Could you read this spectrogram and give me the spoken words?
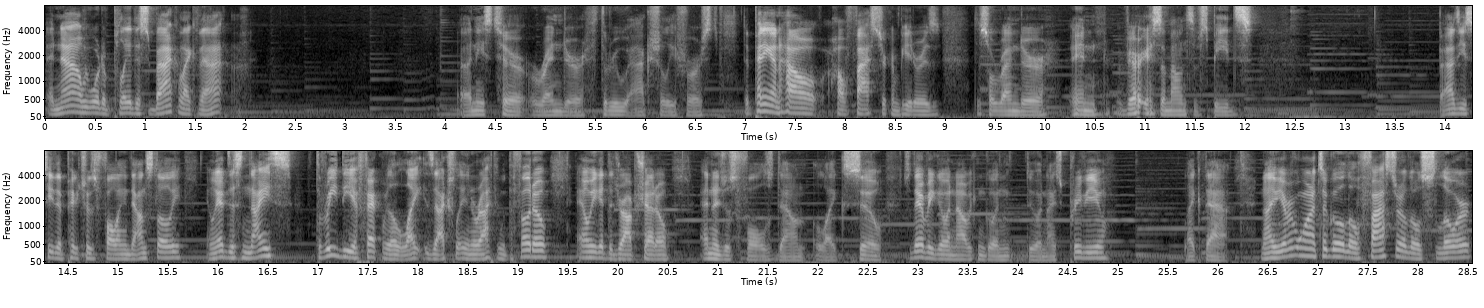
And now we were to play this back like that. Uh, needs to render through actually first. Depending on how how fast your computer is, this will render in various amounts of speeds. But as you see, the picture's falling down slowly, and we have this nice 3D effect where the light is actually interacting with the photo, and we get the drop shadow, and it just falls down like so. So there we go, now we can go and do a nice preview, like that. Now, if you ever wanted to go a little faster, a little slower,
